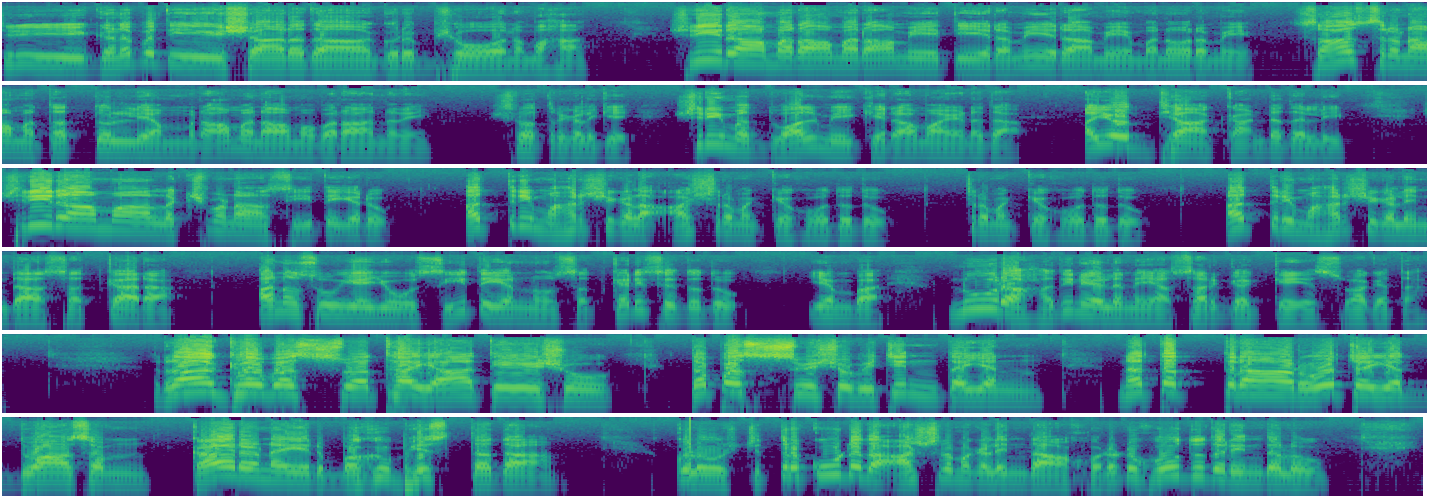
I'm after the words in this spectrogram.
ಶ್ರೀ ಗಣಪತಿ ಶಾರದಾ ಗುರುಭ್ಯೋ ನಮಃ. ಶ್ರೀರಾಮ ರಾಮ ರಾಮೇತಿ ರಮೇ ರಾಮೇ ಮನೋರಮೆ ಸಹಸ್ರನಾಮ ತತ್ತುಲ್ಯಂ ರಾಮನಾಮವರಾನನೆ. ಶ್ರೋತೃಗಳಿಗೆ ಶ್ರೀಮದ್ ವಾಲ್ಮೀಕಿ ರಾಮಾಯಣದ ಅಯೋಧ್ಯ ಕಾಂಡದಲ್ಲಿ ಶ್ರೀರಾಮ ಲಕ್ಷ್ಮಣ ಸೀತೆಯರು ಅತ್ರಿ ಮಹರ್ಷಿಗಳ ಆಶ್ರಮಕ್ಕೆ ಹೋದುದು ಆಶ್ರಮಕ್ಕೆ ಹೋದುದು. ಅತ್ರಿ ಮಹರ್ಷಿಗಳಿಂದ ಸತ್ಕಾರ, ಅನಸೂಯೆಯು ಸೀತೆಯನ್ನು ಸತ್ಕರಿಸಿದುದು ಎಂಬ ನೂರ ಹದಿನೇಳನೆಯ ಸರ್ಗಕ್ಕೆ ಸ್ವಾಗತ. ರಾಘವಸ್ವಥಯಾತೇಷು ತಪಸ್ವಿಷು ವಿಚಿಂತಯನ್ನ ತತ್ರ ರೋಚಯದ್ವಾಸಂ ಕಾರಣೈರ್ಬಹುಭಿಸ್ತದ ಕುಲು ಚಿತ್ರಕೂಟದ ಆಶ್ರಮಗಳಿಂದ ಹೊರಟು ಹೋದುದರಿಂದಲೂ,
